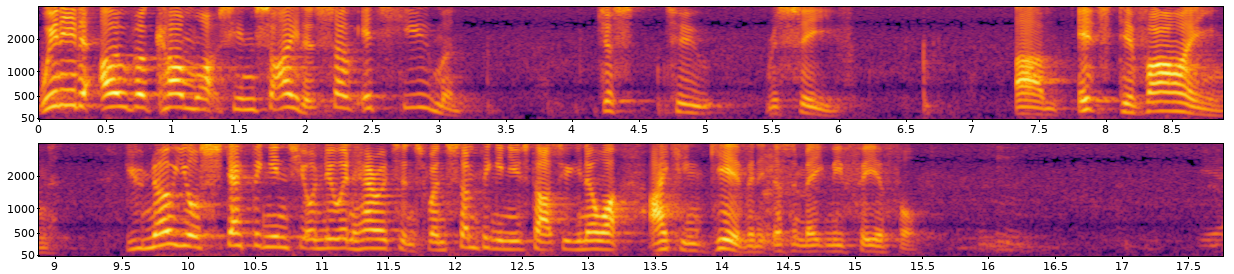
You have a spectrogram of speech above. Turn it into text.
We need to overcome what's inside us. So it's human just to receive. Um, it's divine. You know you're stepping into your new inheritance when something in you starts to, you know what, I can give and it doesn't make me fearful. Yeah.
